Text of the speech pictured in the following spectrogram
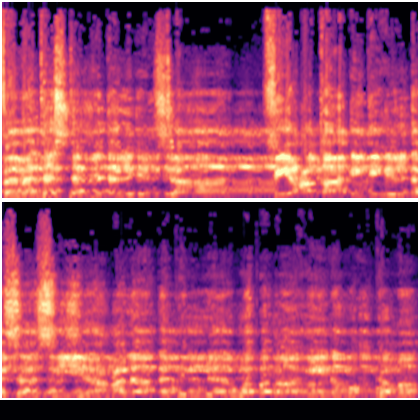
فمتى استند الإنسان؟ في عقائده الأساسية على أدلة وبراهين محكمة.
